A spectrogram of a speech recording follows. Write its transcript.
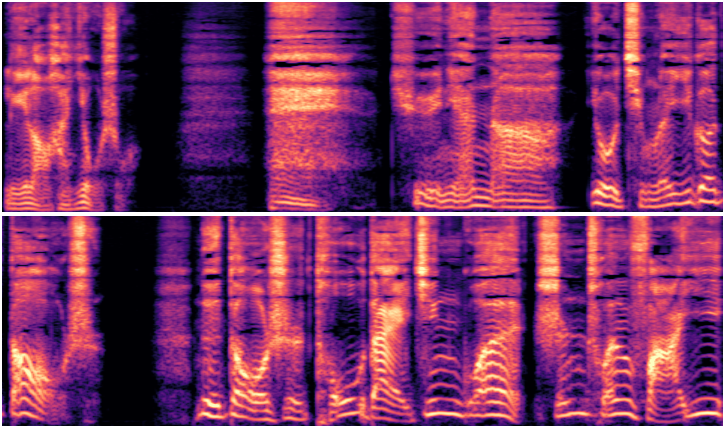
李老汉又说：“哎，去年呢，又请了一个道士。那道士头戴金冠，身穿法衣，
